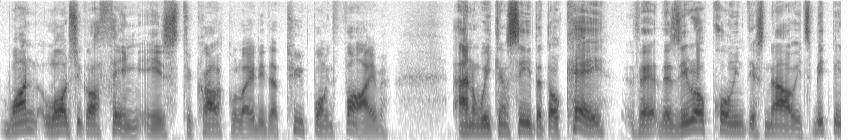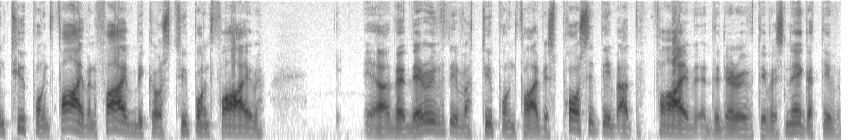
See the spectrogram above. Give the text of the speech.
one logical thing is to calculate it at 2.5 and we can see that okay the, the zero point is now it's between 2.5 and 5 because 2.5 uh, the derivative at 2.5 is positive at 5 the derivative is negative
